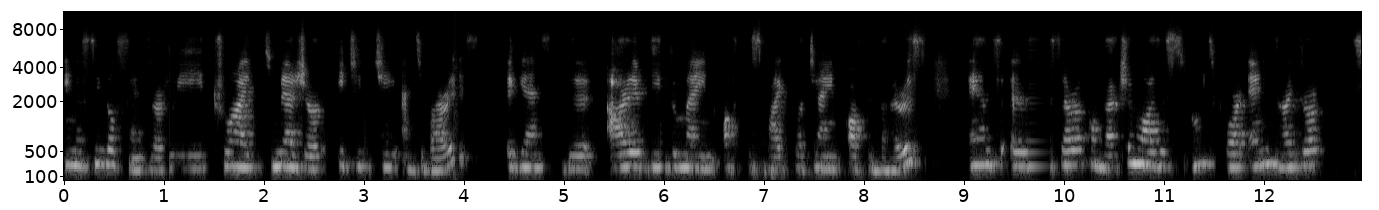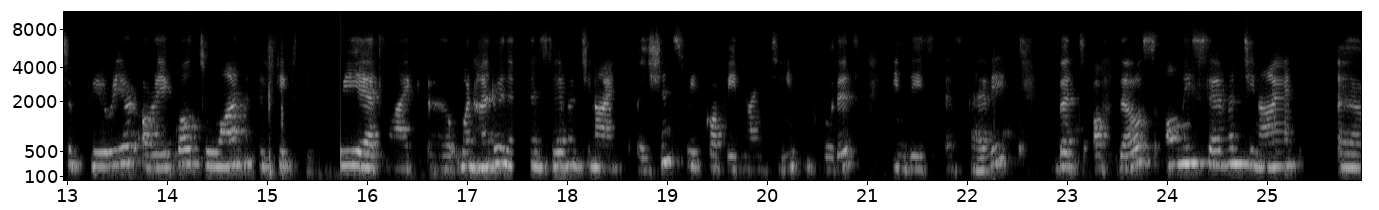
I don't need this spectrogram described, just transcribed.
in a single center. We tried to measure IgG antibodies against the RBD domain of the spike protein of the virus, and seroconversion was assumed for any titer superior or equal to 150. We had like uh, 179 patients with COVID-19 included in this study, but of those, only 79 uh,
